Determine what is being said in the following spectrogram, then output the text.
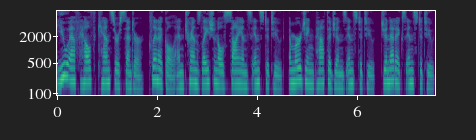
UF Health Cancer Center, Clinical and Translational Science Institute, Emerging Pathogens Institute, Genetics Institute,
